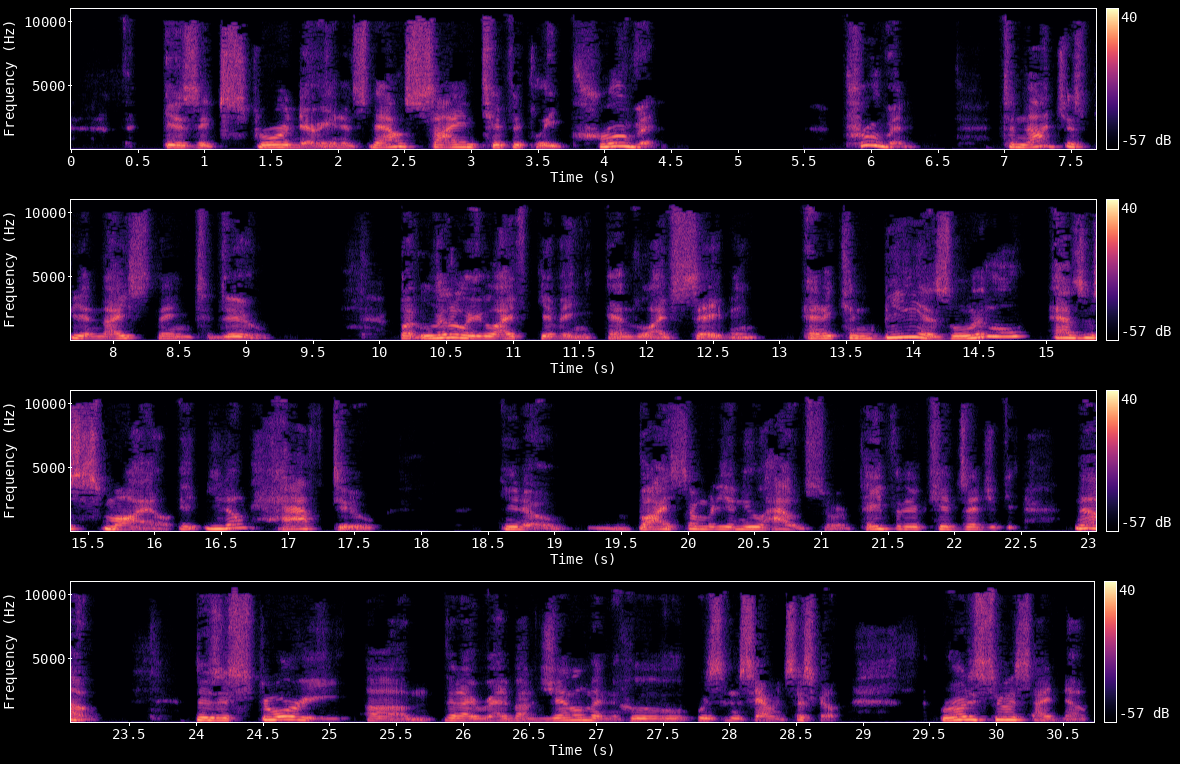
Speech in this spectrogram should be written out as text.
is extraordinary, and it's now scientifically proven, proven to not just be a nice thing to do, but literally life giving and life saving. And it can be as little as a smile. It, you don't have to, you know, buy somebody a new house or pay for their kids' education. No. There's a story um, that I read about a gentleman who was in San Francisco, wrote a suicide note.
